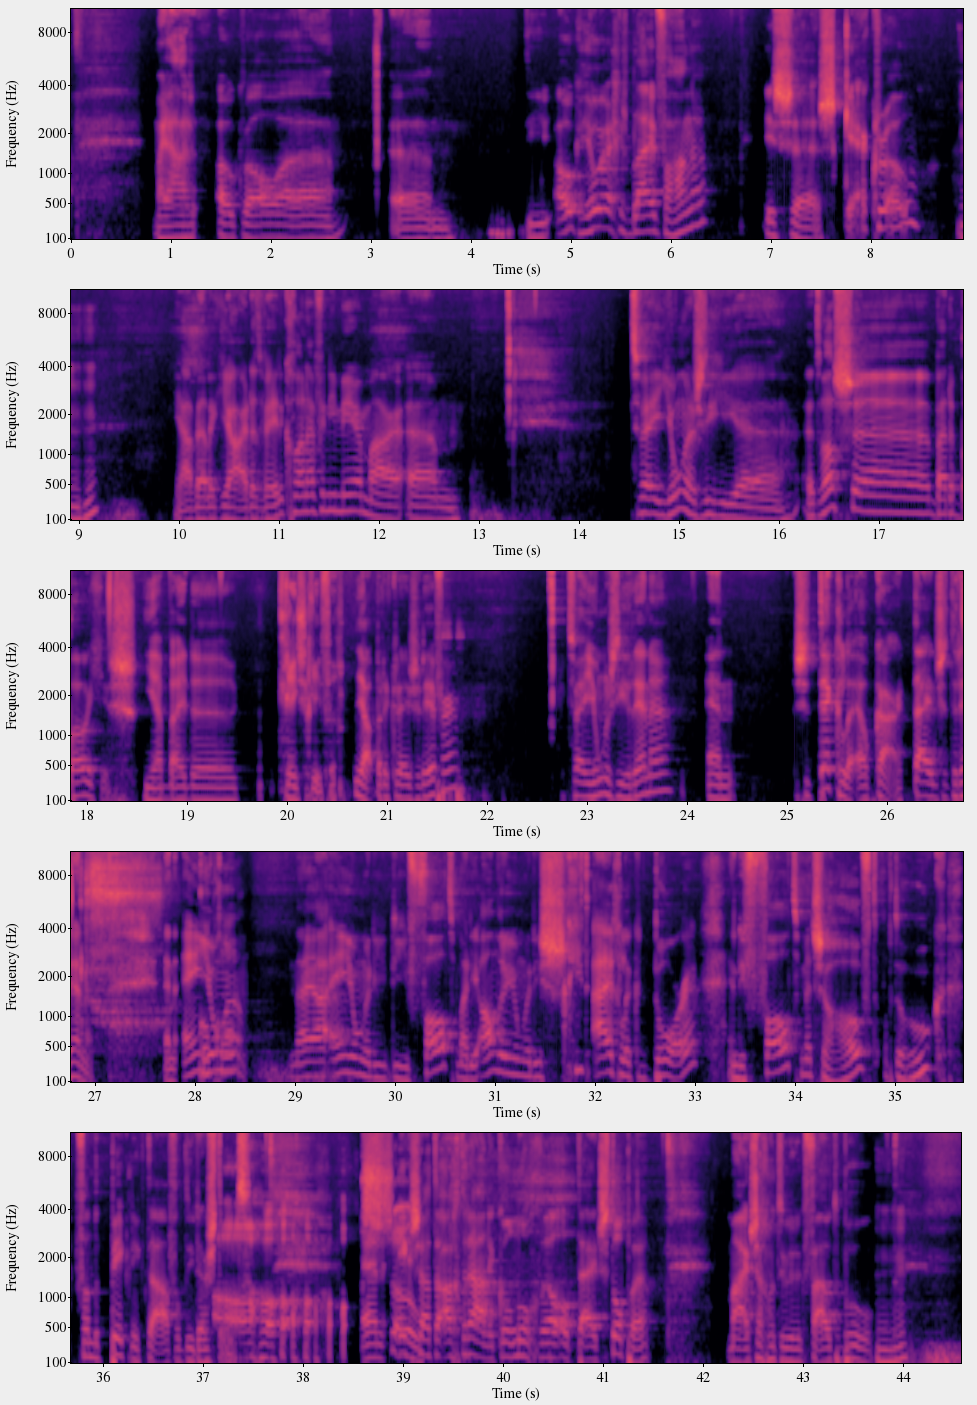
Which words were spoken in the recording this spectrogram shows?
maar ja, ook wel eh, ehm, die ook heel erg is blijven hangen, is eh, Scarecrow. Mhm. Ja, welk jaar, dat weet ik gewoon even niet meer. Maar ehm, twee jongens die... eh, het was eh, bij de bootjes. Ja, bij de Crazy River. Ja, bij de Crazy River. Twee jongens die rennen en ze tackelen elkaar tijdens het rennen. En één Koppel? jongen, nou ja, één jongen die, die valt, maar die andere jongen die schiet eigenlijk door. En die valt met zijn hoofd op de hoek van de picknicktafel die daar stond. Oh, en zo. ik zat er achteraan. Ik kon nog wel op tijd stoppen. Maar ik zag natuurlijk foute boel. Mhm.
